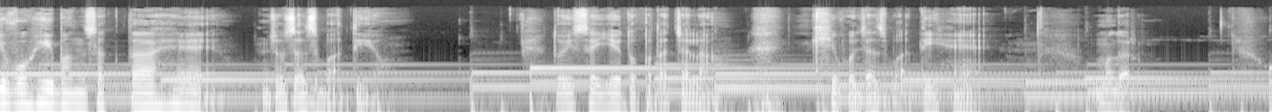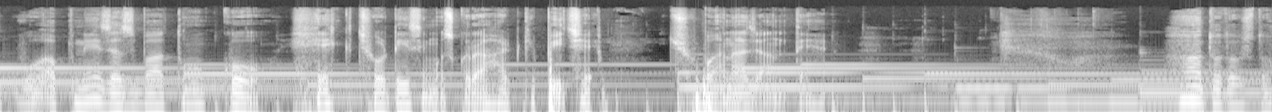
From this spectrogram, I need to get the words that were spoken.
ये वही बन सकता है जो जज्बाती हो। तो इससे ये तो पता चला कि वो जज्बाती हैं, मगर वो अपने जज्बातों को एक छोटी सी मुस्कुराहट के पीछे छुपाना जानते हैं। हाँ तो दोस्तों,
